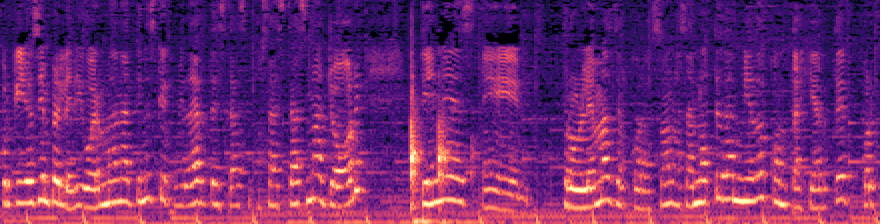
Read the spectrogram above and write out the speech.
porque yo siempre le digo, hermana, tienes que cuidarte, estás, o sea, estás mayor, tienes eh, problemas del corazón, o sea, no te da miedo contagiarte, porque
